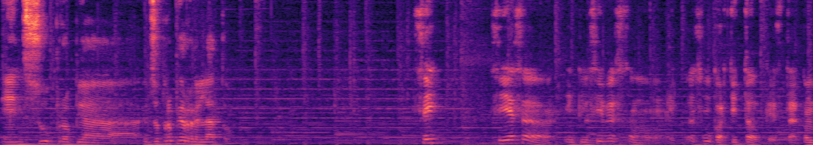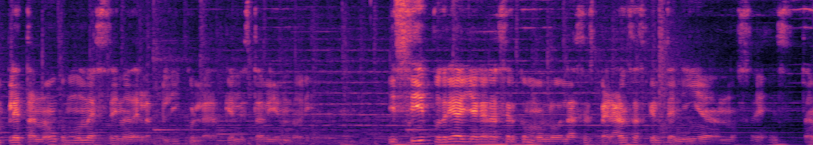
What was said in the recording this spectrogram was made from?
en su propia en su propio relato. Sí, sí, eso inclusive es como es un cortito que está completa, ¿no? Como una escena de la película que él está viendo. Y, y sí, podría llegar a ser como lo, las esperanzas que él tenía, no sé, está,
